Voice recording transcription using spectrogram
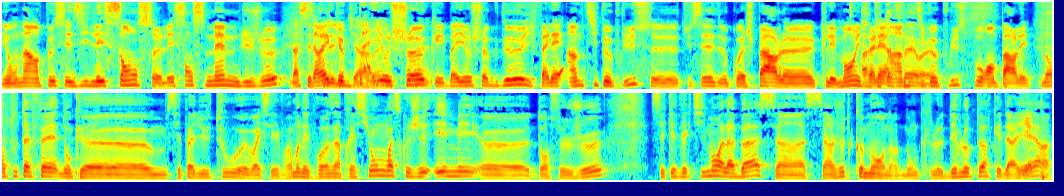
et on a un peu saisi l'essence, l'essence même du jeu. C'est vrai que délicat, ouais. Bioshock Ouais. et Bioshock 2, il fallait un petit peu plus. euh, tu sais de quoi je parle, Clément. Il Ah, fallait un fait, petit ouais. peu plus pour en parler. Non, tout à fait. Donc euh, c'est pas du tout. euh, ouais, c'est vraiment des premières impressions. Moi, ce que j'ai aimé euh, dans ce jeu, c'est qu'effectivement à la base, c'est un, c'est un jeu de commande. Donc le développeur qui est derrière,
